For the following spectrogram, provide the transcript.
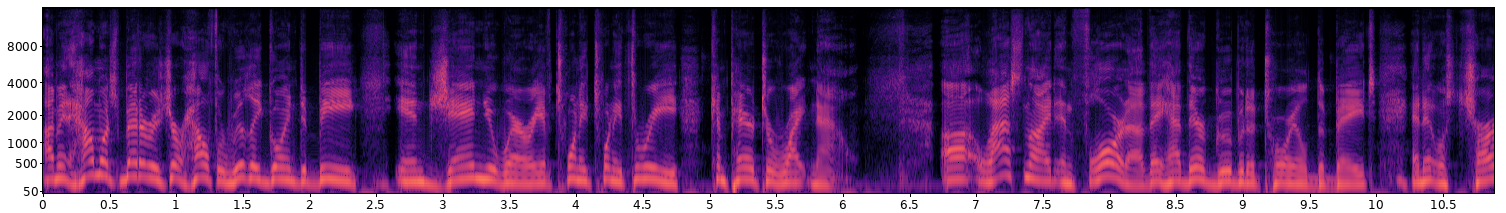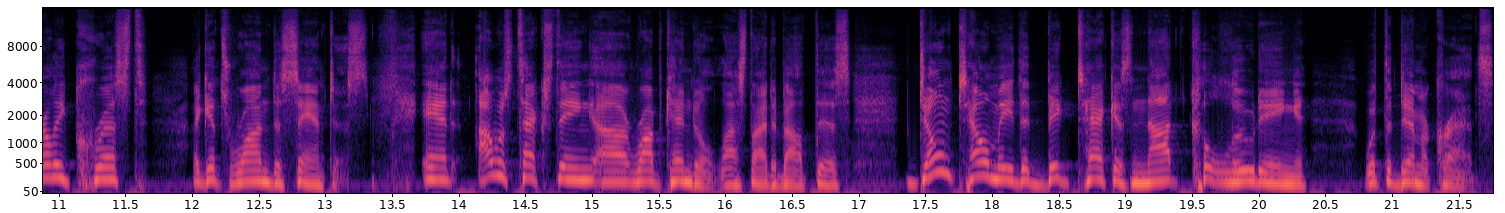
I mean, how much better is your health really going to be in January of 2023 compared to right now? Uh, last night in Florida, they had their gubernatorial debate, and it was Charlie Crist against Ron DeSantis. And I was texting uh, Rob Kendall last night about this. Don't tell me that big tech is not colluding with the Democrats.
